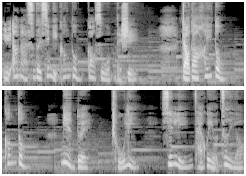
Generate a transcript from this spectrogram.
与阿玛斯的心理坑洞告诉我们的是：找到黑洞、坑洞，面对、处理，心灵才会有自由，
